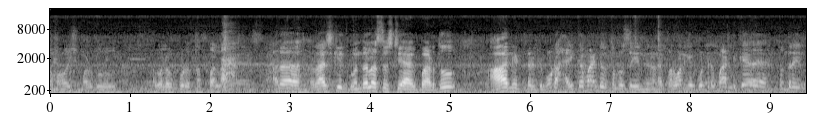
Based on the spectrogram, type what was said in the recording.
ಸಮಾವೇಶ ಮಾಡೋದು? ಅವೆಲ್ಲವೂ ಕೂಡ ತಪ್ಪಲ್ಲ. ಆದರೆ ರಾಜಕೀಯ ಗೊಂದಲ ಸೃಷ್ಟಿ ಆಗಬಾರ್ದು. ಆ ನಿಟ್ಟಿನಲ್ಲಿ ಇಟ್ಟುಕೊಂಡು ಹೈಕಮಾಂಡ್ ಇವತ್ತು ಸಹ ಏನು ನಿರ್ಣಯ ಪರವಾನಗಿ ಕೊಟ್ಟರೆ ಮಾಡಲಿಕ್ಕೆ ತೊಂದರೆ ಇಲ್ಲ.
